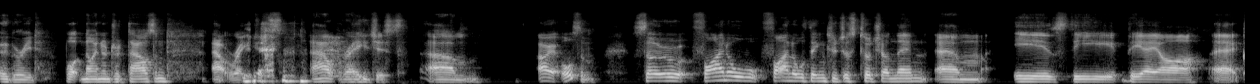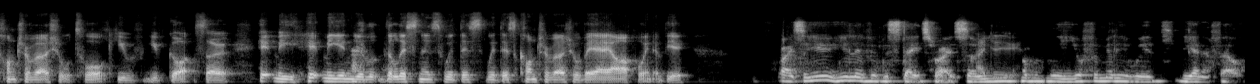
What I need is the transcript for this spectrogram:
Agreed. What nine hundred thousand? Outrageous! Yeah. Outrageous. Um, all right, awesome. So, final final thing to just touch on then um, is the VAR uh, controversial talk you've you've got. So, hit me hit me in the, the listeners with this with this controversial VAR point of view. Right. So you you live in the states, right? So you probably you're familiar with the NFL.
